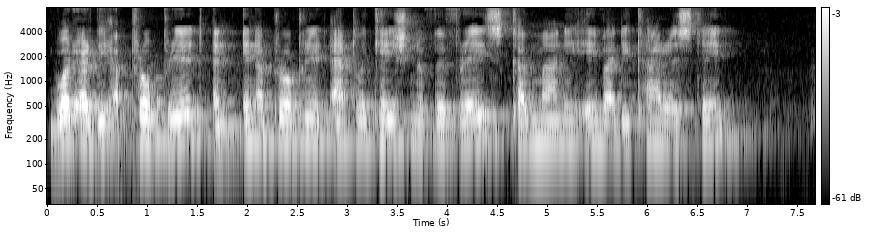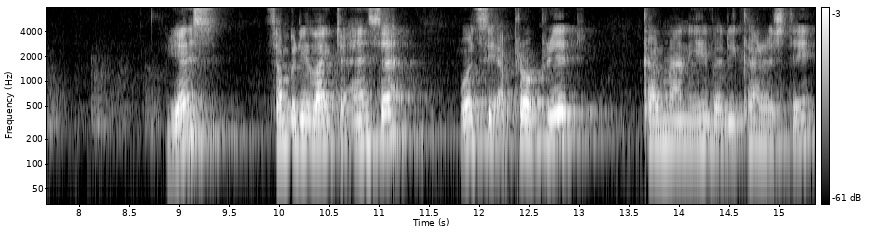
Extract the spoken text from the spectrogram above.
What are the appropriate and inappropriate application of the phrase karmani evadikaraste? Yes? Somebody like to answer? What's the appropriate karmani evadikaraste?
